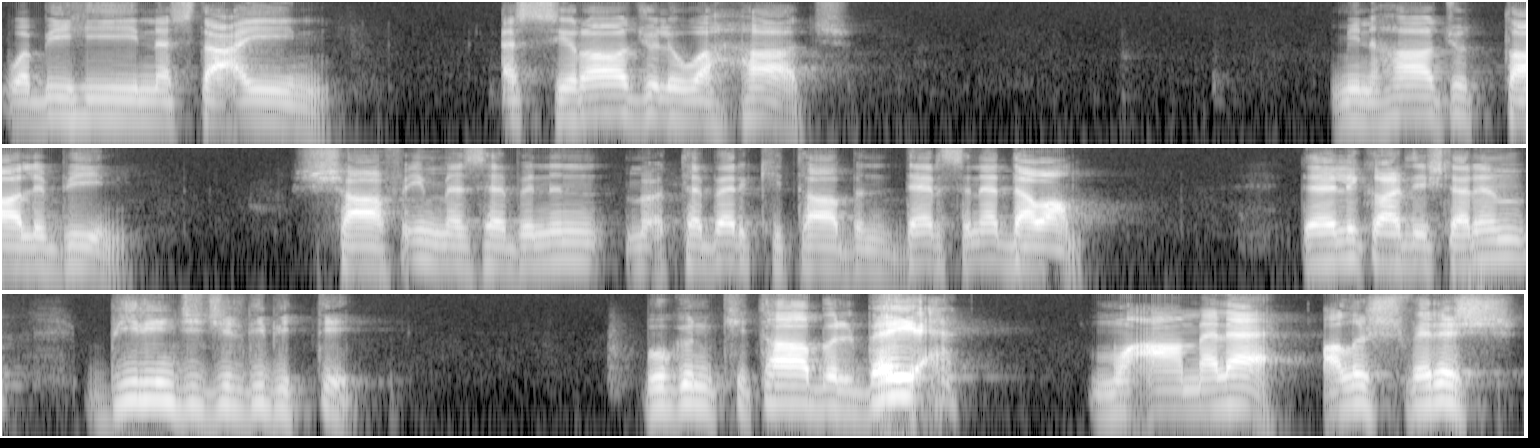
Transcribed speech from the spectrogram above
وبه نستعين السراج الوهاج Minhacü Talibin Şafii mezhebinin müteber kitabın dersine devam. Değerli kardeşlerim, birinci cildi bitti. Bugün Kitabül Bey' muamele, alışveriş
